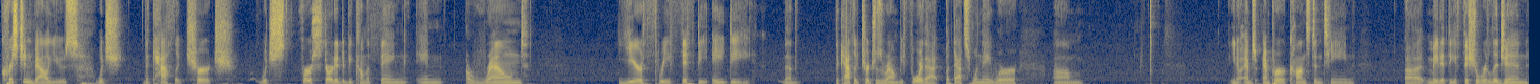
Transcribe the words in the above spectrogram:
Christian values which the Catholic Church which first started to become a thing in around year 350 AD. Now, the Catholic Church was around before that, but that's when they were, um, you know, Emperor Constantine uh, made it the official religion,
